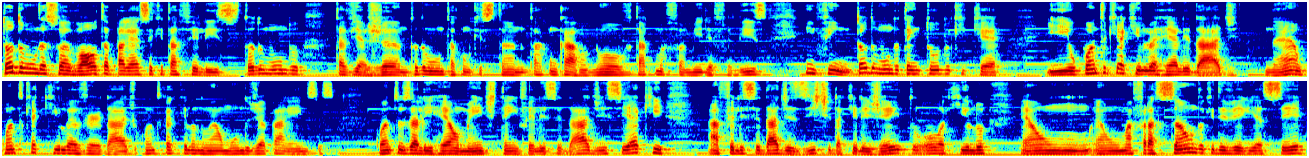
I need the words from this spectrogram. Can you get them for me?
Todo mundo à sua volta parece que está feliz, todo mundo está viajando, todo mundo está conquistando, está com um carro novo, está com uma família feliz, enfim, todo mundo tem tudo o que quer. E o quanto que aquilo é realidade, né? O quanto que aquilo é verdade, o quanto que aquilo não é um mundo de aparências. Quantos ali realmente têm felicidade e se é que a felicidade existe daquele jeito ou aquilo é, um, é uma fração do que deveria ser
